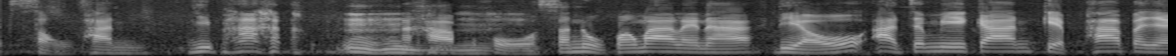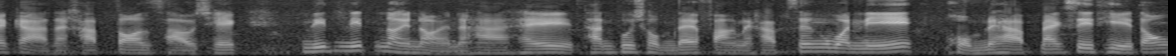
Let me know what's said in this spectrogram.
ต 2025อืมอืมนะครับอืมโหสนุกมากๆเลยนะฮะเดี๋ยวอาจจะมีการเก็บภาพบรรยากาศนะครับตอนซาวเช็คนิดๆหน่อยๆนะฮะให้ท่านผู้ชมได้ฟังนะครับ ซึ่งวันนี้ผมนะครับแม็กซี่ทีต้อง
